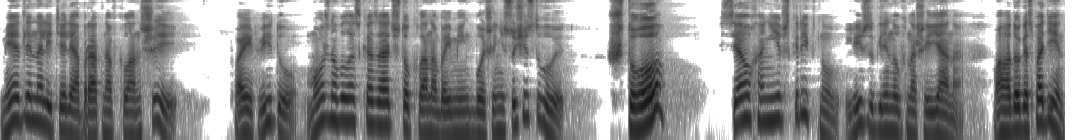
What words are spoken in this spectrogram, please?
медленно летели обратно в клан Ши. По их виду можно было сказать, что клана Бэйминг больше не существует. «Что?» Сяо Ханьи вскрикнул, лишь взглянув на Шияна. «Молодой господин,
